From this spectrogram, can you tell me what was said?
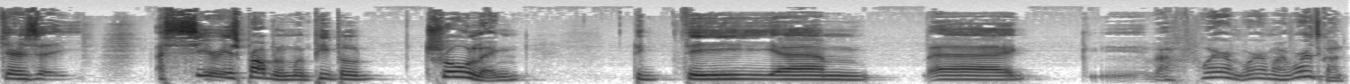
there's a, a serious problem with people trolling the the um, uh, where where are my words gone?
